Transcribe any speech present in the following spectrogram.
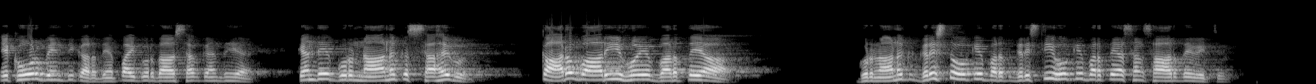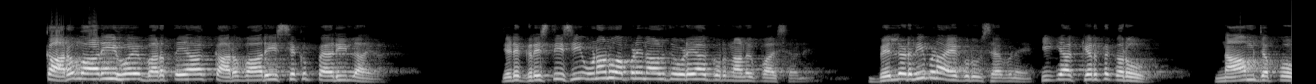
ਇੱਕ ਹੋਰ ਬੇਨਤੀ ਕਰਦੇ ਆ ਭਾਈ ਗੁਰਦਾਸ ਸਾਹਿਬ ਕਹਿੰਦੇ ਆ, ਕਹਿੰਦੇ, ਗੁਰੂ ਨਾਨਕ ਸਾਹਿਬ ਘਰ ਵਾਰੀ ਹੋਏ ਵਰਤਿਆ, ਗੁਰੂ ਨਾਨਕ ਗ੍ਰਸਥ ਹੋ ਕੇ ਵਰਤ ਗ੍ਰਸਤੀ ਹੋ ਕੇ ਵਰਤਿਆ ਸੰਸਾਰ ਦੇ ਵਿੱਚ। ਘਰ ਵਾਰੀ ਹੋਏ ਵਰਤਿਆ, ਘਰ ਵਾਰੀ ਸਿੱਖ ਪੈਰੀ ਲਾਇਆ। ਜਿਹੜੇ ਗ੍ਰਸਤੀ ਸੀ, ਉਹਨਾਂ ਨੂੰ ਆਪਣੇ ਨਾਲ ਜੋੜਿਆ ਗੁਰੂ ਨਾਨਕ ਪਾਤਸ਼ਾਹ ਨੇ। ਬੇਲੜ ਨਹੀਂ ਬਣਾਏ ਗੁਰੂ ਸਾਹਿਬ ਨੇ। ਕੀ ਕਿਹਾ? ਕਿਰਤ ਕਰੋ, ਨਾਮ ਜਪੋ,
